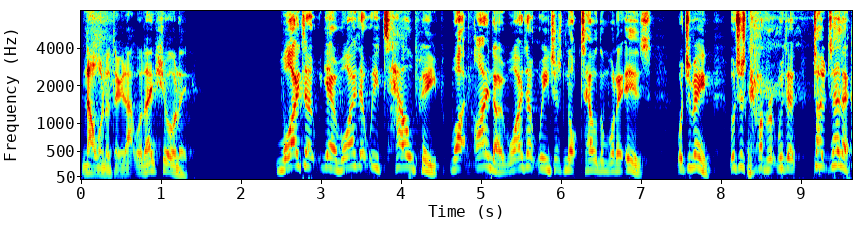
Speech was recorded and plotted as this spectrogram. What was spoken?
No one will do that, will they? Surely. Why don't? Yeah. Why don't we tell people? What I know. Why don't we just not tell them what it is? What do you mean? We'll just cover it. We don't. Don't tell it.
